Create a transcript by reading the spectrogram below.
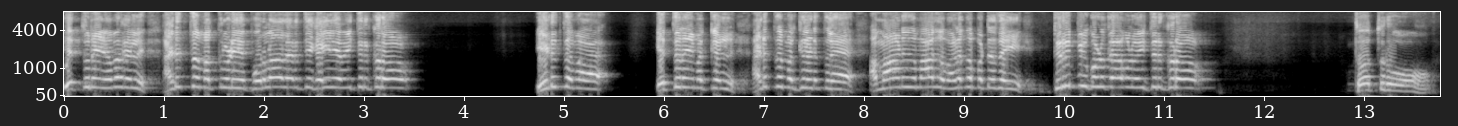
எத்தனை நபர்கள் அடுத்த மக்களுடைய பொருளாதாரத்தை கையில வைத்திருக்கிறோம்? எடுத்த எத்தனை மக்கள் அடுத்த மக்களிடத்துல அமானிதமாக வழங்கப்பட்டதை திருப்பி கொடுக்காமல் வைத்திருக்கிறோம்? தோத்துருவோம்.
